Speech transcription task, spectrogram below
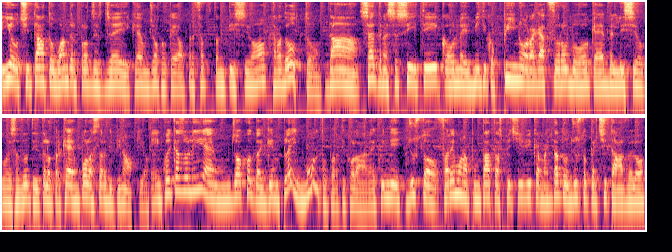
io ho citato Wonder Project J, che è un gioco che ho apprezzato tantissimo, tradotto da Sadness City con il mitico Pino ragazzo robot, che è bellissimo come sottotitolo perché è un po' la storia di Pinocchio. E in quel caso lì è un gioco dal gameplay molto particolare, quindi giusto faremo una puntata specifica, ma intanto giusto per citarvelo,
